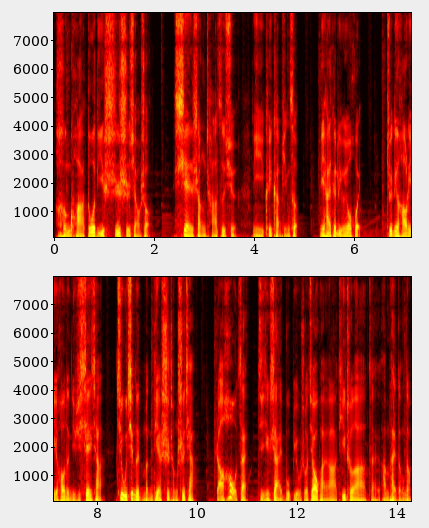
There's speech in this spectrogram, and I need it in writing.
横跨多地实时销售，线上查资讯，你可以看评测，你还可以领优惠。决定好了以后呢，你去线下就近的门店试乘试驾，然后再进行下一步，比如说交款啊、提车啊、再安排等等。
